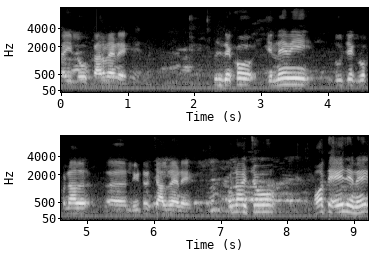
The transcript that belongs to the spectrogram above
ਕਈ ਲੋਕ ਕਰ ਰਹੇ ਨੇ। ਤੁਸੀਂ ਦੇਖੋ, ਜਿੰਨੇ ਵੀ ਦੂਜੇ ਗਰੁੱਪ ਨਾਲ ਲੀਡਰ ਚੱਲ ਰਹੇ ਨੇ, ਉਹਨਾਂ ਚੋਂ ਬਹੁਤ ਇਹ ਜਿਹੇ ਨੇ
